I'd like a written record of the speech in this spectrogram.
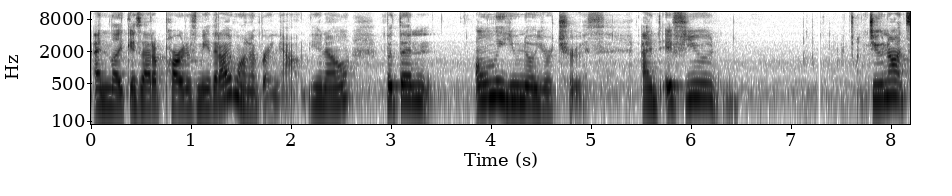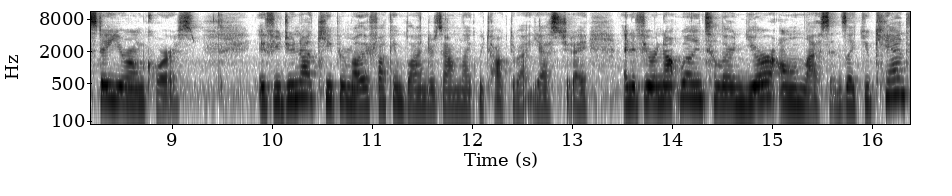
And like, is that a part of me that I want to bring out, you know? But then only you know your truth. And if you do not stay your own course. If you do not keep your motherfucking blinders on, like we talked about yesterday, and if you're not willing to learn your own lessons, like you can't,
